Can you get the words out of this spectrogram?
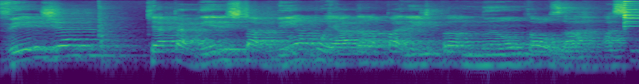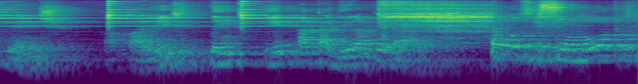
Veja que a cadeira está bem apoiada na parede para não causar acidente. A parede tem que ter a cadeira apoiada. Posicionou,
